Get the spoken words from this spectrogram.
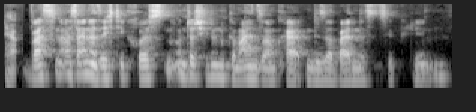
Ja. Was sind aus deiner Sicht die größten Unterschiede und Gemeinsamkeiten dieser beiden Disziplinen?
